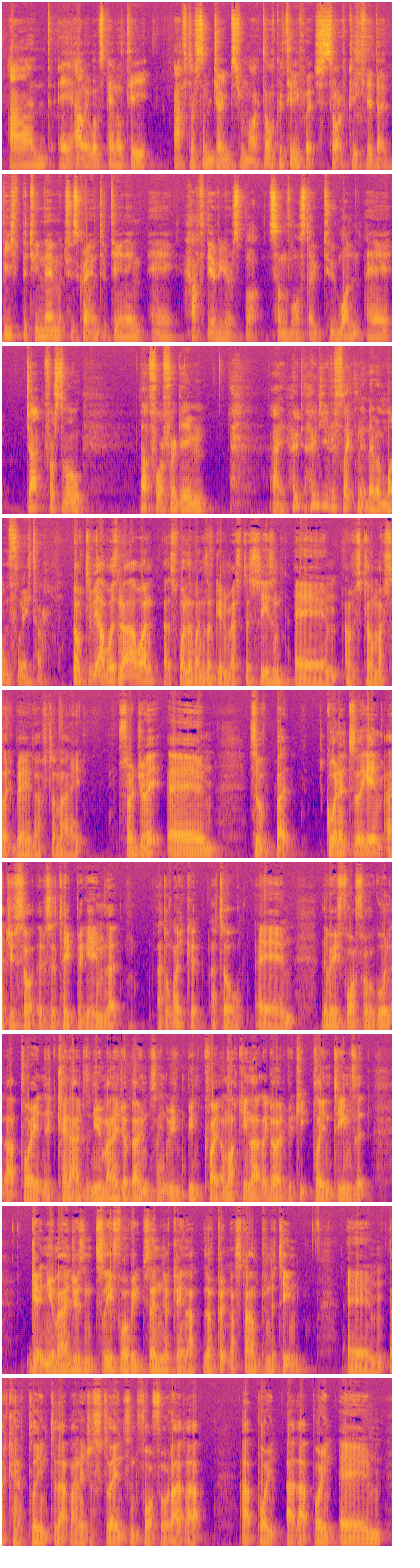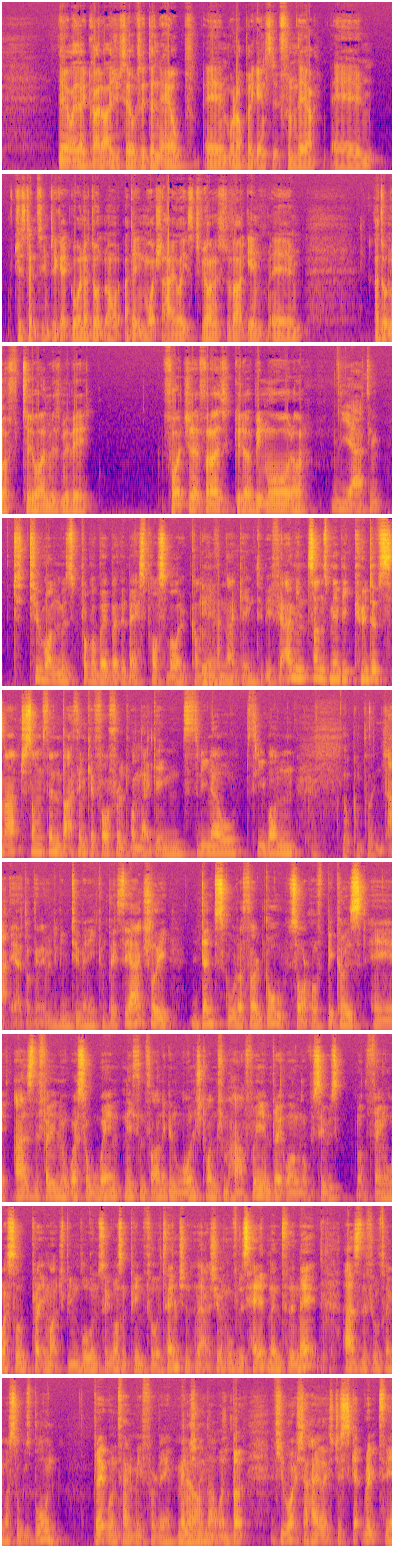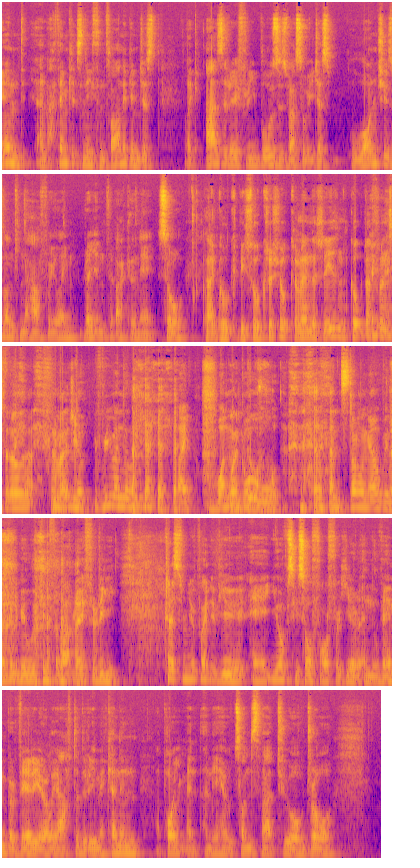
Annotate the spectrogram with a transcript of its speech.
And uh, Ali Love's penalty after some jibes from Mark Docherty, which sort of created a bit of beef between them, which was quite entertaining. Uh, half the arrears, but Sons lost out 2 1. Uh, Jack, first of all, that Forfar game, aye, how, how do you reflect on it now a month later? Well, to be, I wasn't at that one. That's one of the ones I've given missed this season. Um, I was still in my sick bed after my surgery. Um, so, but going into the game, I just thought it was the type of game that I don't like it at all. Um, the way Forfar were going at that point, they kind of had the new manager bounce. I think we've been quite unlucky in that regard. We keep playing teams that get new managers and three, four weeks in, you're kind of they're putting a stamp on the team. Um, they're kind of playing to that manager's strengths, and Forfar were at that at point at that point. Um, the early credit, as you say, obviously didn't help. Um, we're up against it from there. Um, just didn't seem to get going. I don't know. I didn't watch the highlights to be honest of that game. Um, I don't know if two one was maybe fortunate for us. Could it have been more? Or yeah, I think two one was probably about the best possible outcome yeah. in that game. To be fair, I mean, Sons maybe could have snatched something, but I think if Forfar had won that game three 0 three one. No complaints. I, I don't think there would have been too many complaints. They actually did score a third goal, sort of, because uh, as the final whistle went, Nathan Flanagan launched one from halfway, and Brett Long obviously was well, the final whistle had pretty much been blown, so he wasn't paying full attention, and it actually went over his head and into the net as the full time whistle was blown. Brett won't thank me for uh, mentioning no. that one. But if you watch the highlights, just skip right to the end, and I think it's Nathan Flanagan just like as the referee blows his whistle, he just launches one from the halfway line right into the back of the net. So that goal could be so crucial coming in the season, goal difference and all that. If imagine the, if we win the league by one, one goal, goal. and Stirling Albion are going to be looking for that referee. Chris, from your point of view, uh, you obviously saw Forfar here in November, very early after the Ray McKinnon appointment, and they held Sons to that two-all draw.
